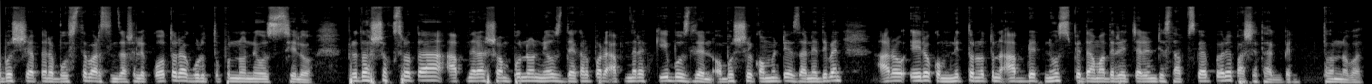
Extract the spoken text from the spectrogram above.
অবশ্যই আপনারা বুঝতে পারছেন যে আসলে কতটা গুরুত্বপূর্ণ নিউজ ছিল। প্রিয় দর্শক শ্রোতা, আপনারা সম্পূর্ণ নিউজ দেখার পর আপনারা কি বুঝলেন? অবশ্যই কমেন্টে জানিয়ে দেবেন। আরও এরকম নিত্য নতুন আপডেট নিউজ পেতে আমাদের এই চ্যানেলটি সাবস্ক্রাইব করে পাশে থাকবেন। ধন্যবাদ।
